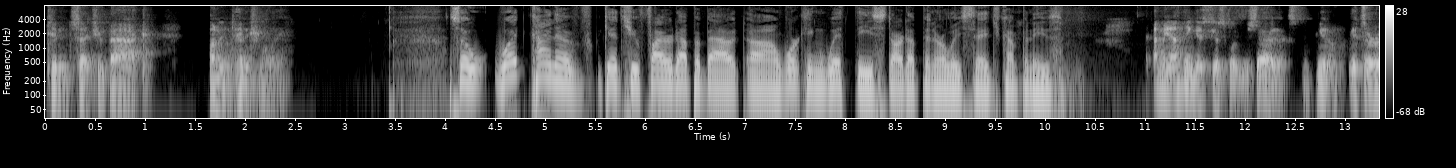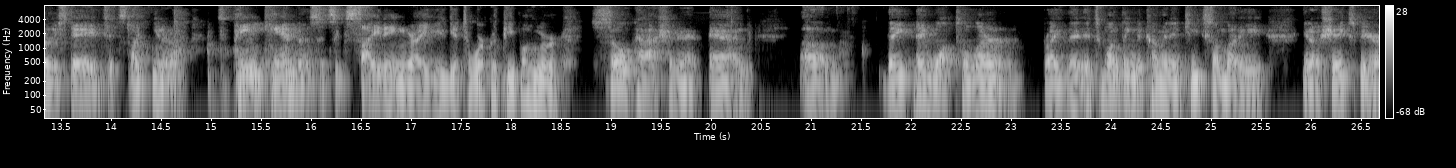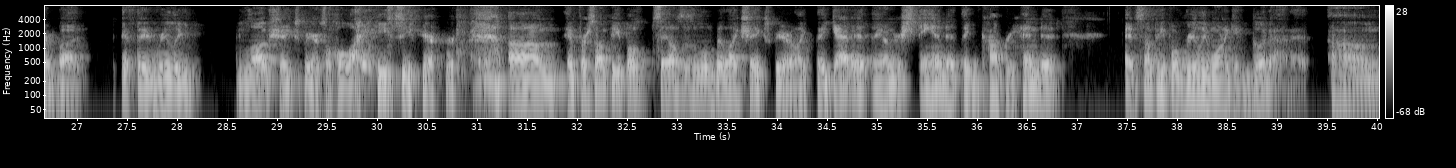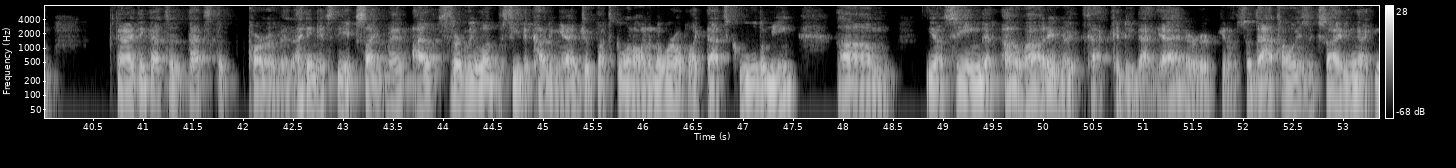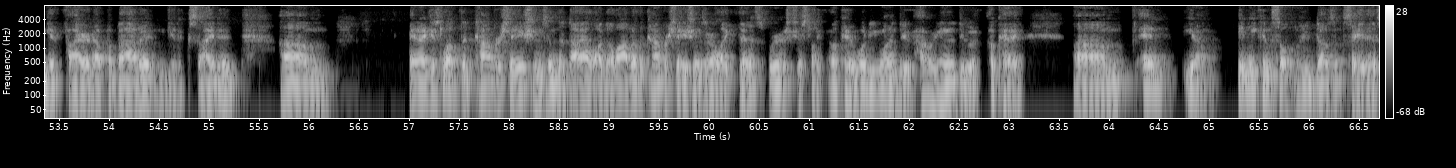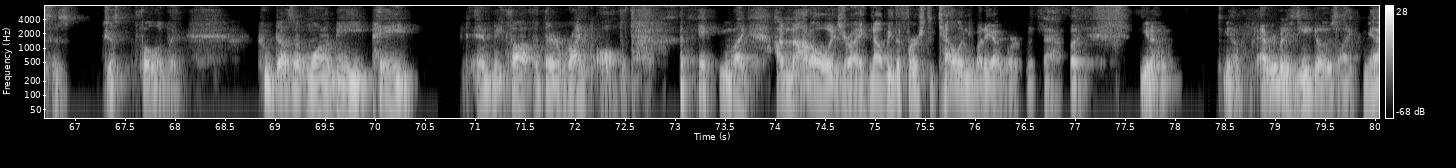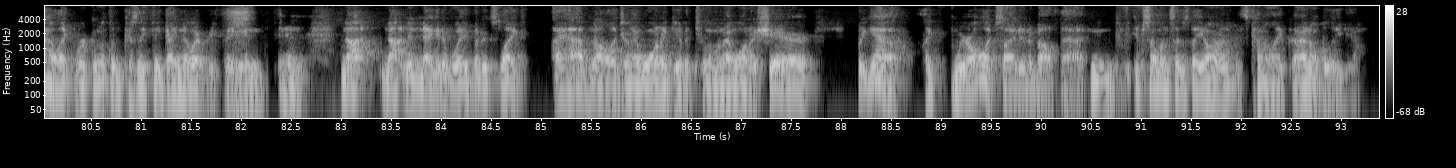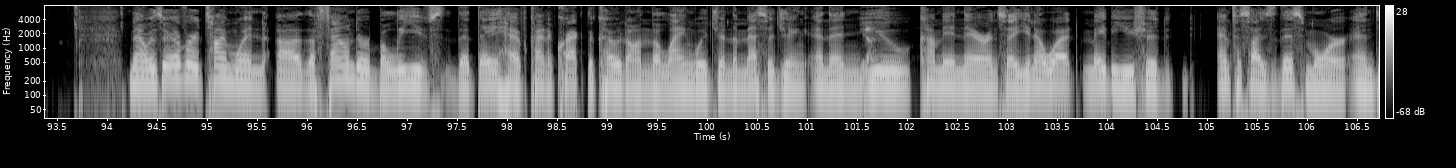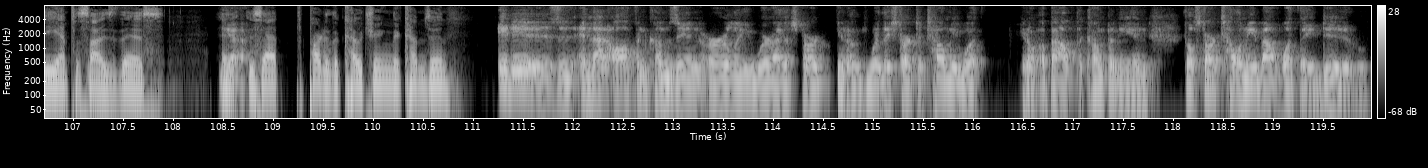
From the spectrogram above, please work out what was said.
can set you back unintentionally. So, what kind of gets you fired up about uh, working with these startup and early stage companies? I mean, I think it's just what you said. It's you know, it's early stage. It's like you know, it's a painted canvas. It's exciting, right? You get to work with people who are so passionate and um, they they want to learn, right? It's one thing to come in and teach somebody, you know, Shakespeare, but if they really love Shakespeare, it's a whole lot easier. Um, and for some people, sales is a little bit like Shakespeare. Like they get it, they understand it, they can comprehend it, and some people really want to get good at it. Um, and I think that's a that's the part of it. I think it's the excitement. I certainly love to see the cutting edge of what's going on in the world. Like that's cool to me. Um, you know, seeing that, oh wow, I didn't know tech could do that yet, or you know, so that's always exciting. I can get fired up about it and get excited. Um, and I just love the conversations and the dialogue. A lot of the conversations are like this, where it's just like, okay, what do you want to do? How are we going to do it? Okay, um, and you know, any consultant who doesn't say this is just full of it. Who doesn't want to be paid and be thought that they're right all the time. like I'm not always right, and I'll be the first to tell anybody I work with that. But you know, you know, everybody's ego is like, yeah, I like working with them because they think I know everything, and and not not in a negative way, but it's like I have knowledge and I want to give it to them and I want to share. But yeah, like we're all excited about that. And if someone says they aren't, it's kind of like I don't believe you. Now, is there ever a time when uh, the founder believes that they have kind of cracked the code on the language and the messaging, and then yes. you come in there and say, you know what, maybe you should emphasize this more and de emphasize this? And yeah. Is that part of the coaching that comes in? It is. And, and that often comes in early where I start, you know, where they start to tell me what, you know, about the company and they'll start telling me about what they do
